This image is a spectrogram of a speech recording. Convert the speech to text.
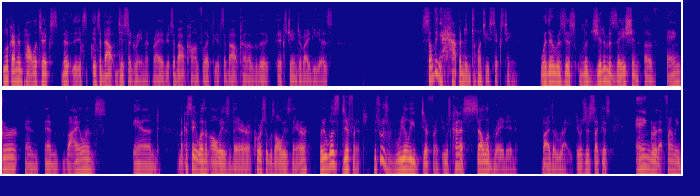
look, I'm in politics. There, it's it's about disagreement, right? It's about conflict. It's about kind of the exchange of ideas. Something happened in 2016 where there was this legitimization of anger and and violence. And i'm not going to say it wasn't always there. Of course it was always there but it was different. This was really different. It was kind of celebrated by the right. There was just like this anger that finally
